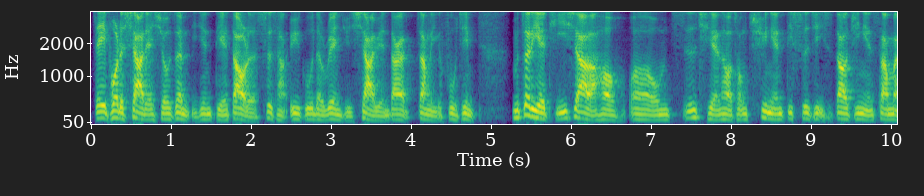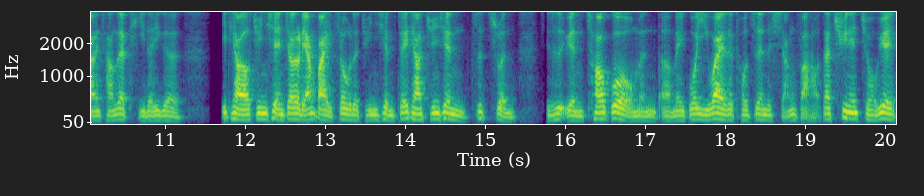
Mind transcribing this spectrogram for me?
这一波的下跌修正已经跌到了市场预估的 range 下缘，大概这样的一个附近。那么这里也提一下了哈，呃，我们之前哈从去年第四季一直到今年上半年常在提的一个。一条均线叫做两百周的均线，这一条均线之准，其实远超过我们呃美国以外的投资人的想法哈。在去年九月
